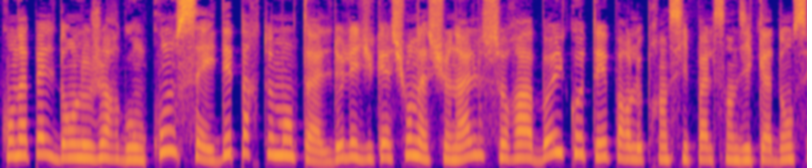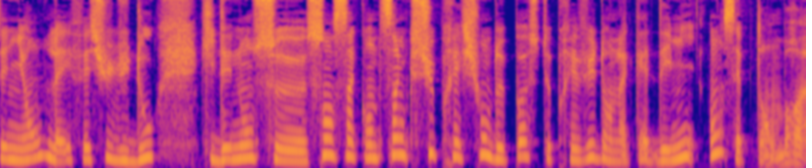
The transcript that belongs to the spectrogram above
qu'on appelle dans le jargon Conseil départemental de l'éducation nationale, sera boycottée par le principal syndicat d'enseignants, la FSU du Doubs, qui dénonce 155 suppressions de postes prévues dans l'académie en septembre.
